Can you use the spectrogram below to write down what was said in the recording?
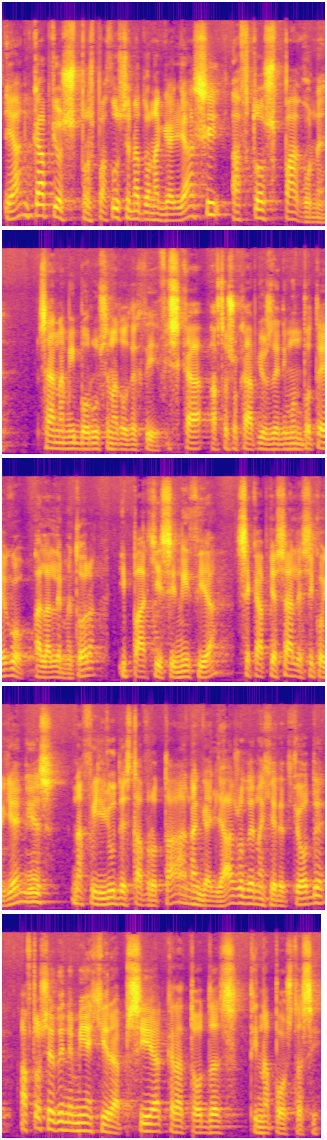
Εάν κάποιος προσπαθούσε να τον αγκαλιάσει, αυτός πάγωνε σαν να μην μπορούσε να το δεχθεί. Φυσικά αυτός ο κάποιος δεν ήμουν ποτέ εγώ, αλλά λέμε τώρα υπάρχει συνήθεια σε κάποιες άλλες οικογένειες να φιλιούνται στα βρωτά, να αγκαλιάζονται, να χαιρετιόνται. Αυτός έδινε μια χειραψία κρατώντας την απόσταση.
